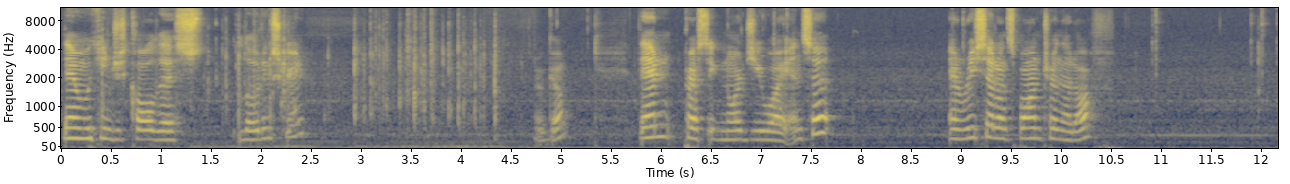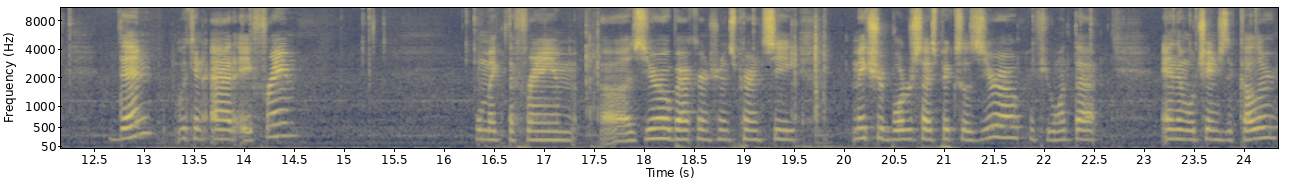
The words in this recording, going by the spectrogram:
Then we can just call this loading screen. There we go. Then press Ignore GUI Inset. And reset on spawn, turn that off. Then we can add a frame We'll make the frame uh, zero background transparency. Make sure border size pixel zero if you want that. And then we'll change the color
